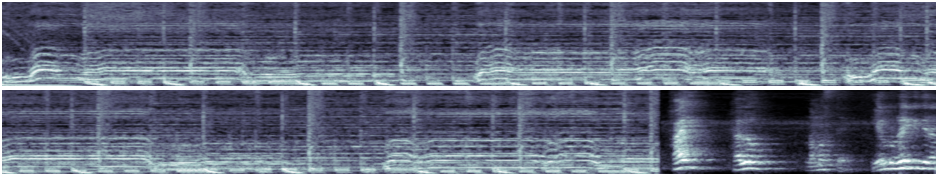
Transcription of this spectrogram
Ooh, whoa, whoa. ನಮಸ್ತೆ. ಎಲ್ಲರೂ ಹೇಗಿದ್ದೀರಾ?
